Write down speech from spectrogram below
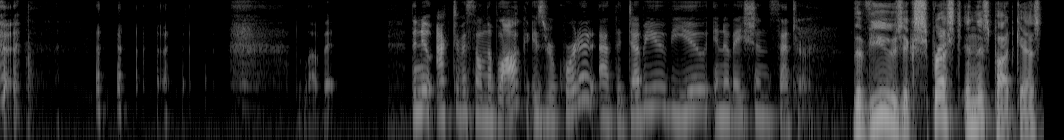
Love it. The new Activist on the Block is recorded at the WVU Innovation Center. The views expressed in this podcast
